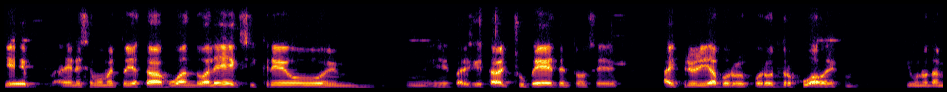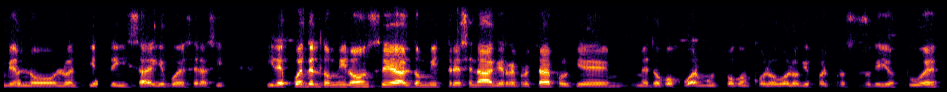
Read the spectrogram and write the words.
en ese momento ya estaba jugando Alexis, creo, eh, parece que estaba el Chupete, entonces hay prioridad por otros jugadores y uno también lo, lo, entiende y sabe que puede ser así. Y después del 2011 al 2013 nada que reprochar porque me tocó jugar muy poco en Colo Colo, que fue el proceso que yo estuve.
